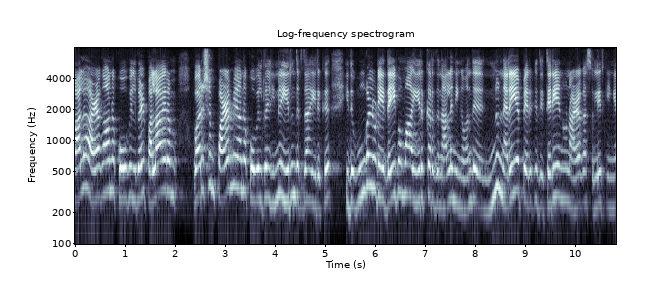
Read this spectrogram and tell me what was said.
பல அழகான கோவில்கள் பல்லாயிரம் வருஷம் பழமையான கோவில்கள் இன்னும் இருந்துட்டு தான் இருக்குது இது உங்களுடைய தெய்வமாக இருக்கிறதுனால நீங்கள் வந்து இன்னும் நிறைய பேருக்கு இது தெரியணும்னு அழகாக சொல்லியிருக்கீங்க.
